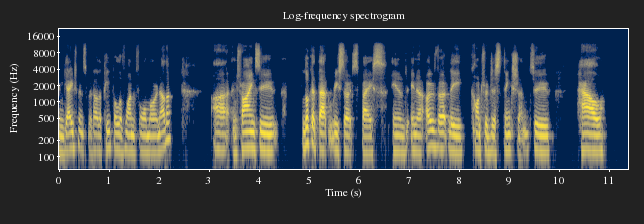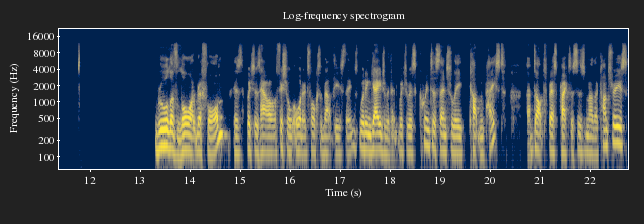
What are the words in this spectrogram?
engagements with other people of one form or another, uh, and trying to look at that research space in, in an overtly contradistinction to how rule of law reform, is, which is how official order talks about these things, would engage with it, which was quintessentially cut and paste, adopt best practices from other countries,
